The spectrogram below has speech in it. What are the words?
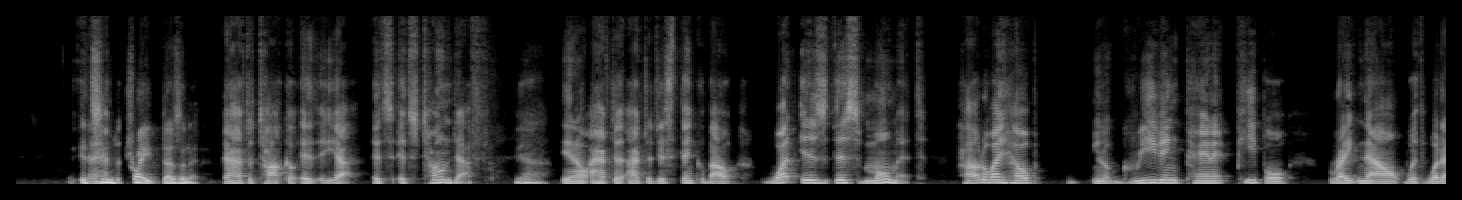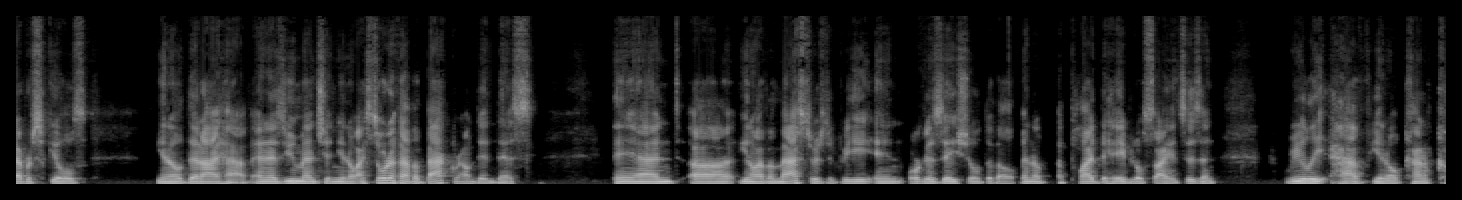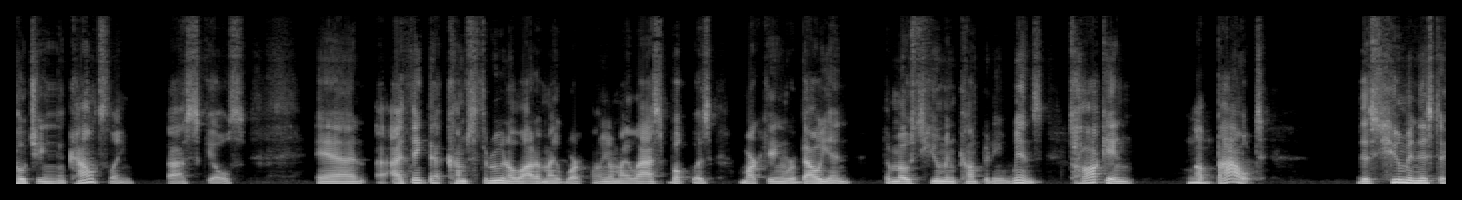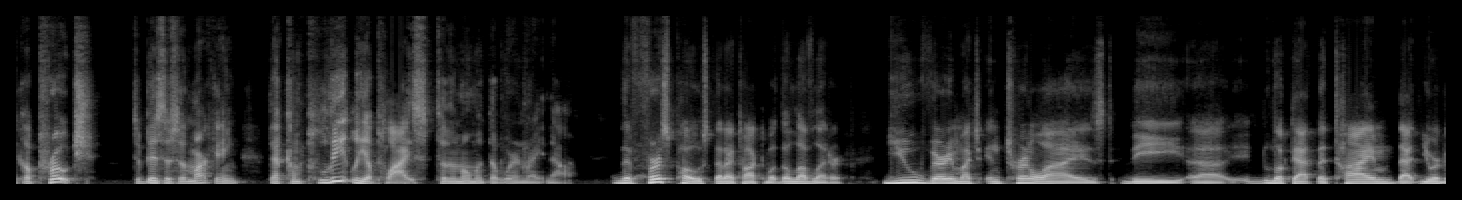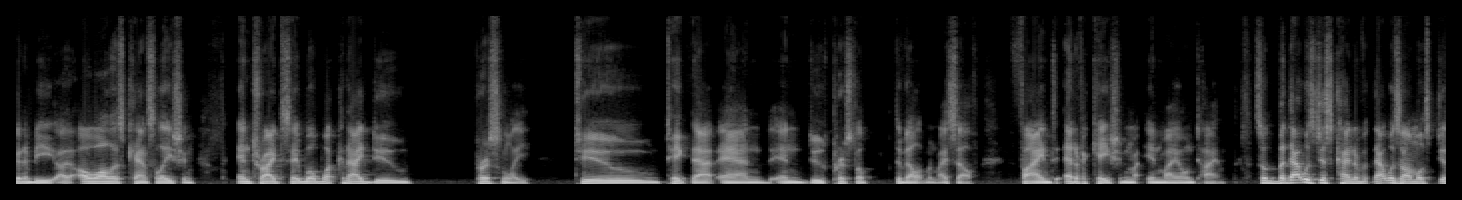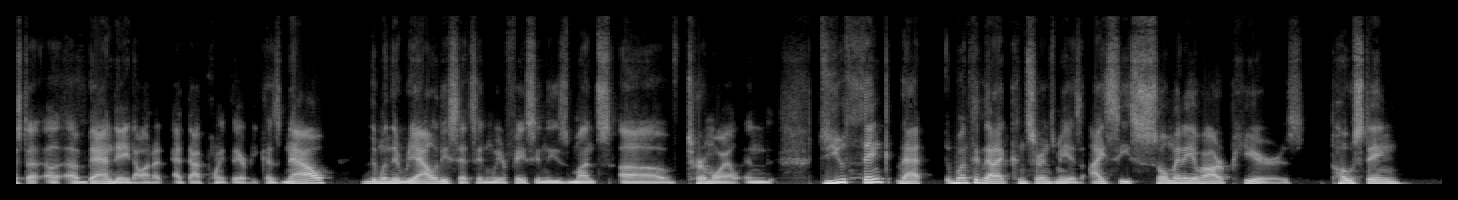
It and seems to, trite, doesn't it? I have to talk. It, yeah, it's it's tone deaf. Yeah. You know, I have to I have to just think about what is this moment? How do I help, you know, grieving, panic people right now with whatever skills, you know, that I have. And as you mentioned, you know, I sort of have a background in this. And uh, you know, I have a master's degree in organizational development, applied behavioral sciences, and really have, you know, kind of coaching and counseling uh, skills. And I think that comes through in a lot of my work. You know, my last book was Marketing Rebellion, The Most Human Company Wins, talking hmm. about this humanistic approach to business and marketing that completely applies to the moment that we're in right now. The first post that I talked about, the love letter, you very much internalized the uh, looked at the time that you were going to be uh, oh, all this cancellation and tried to say well what can i do personally to take that and and do personal development myself find edification in my own time? So but that was just kind of that was almost just a, a, a band-aid on it at that point there because now the, when the reality sets in we are facing these months of turmoil and do you think that one thing that concerns me is i see so many of our peers posting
